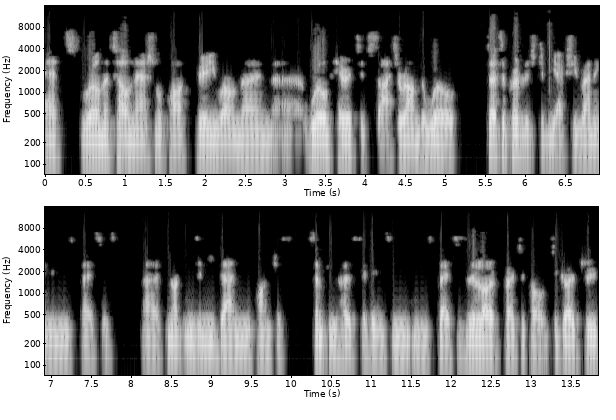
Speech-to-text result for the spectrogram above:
at Royal Natal National Park, very well known uh, World Heritage site around the world. So it's a privilege to be actually running in these places. Uh, it's not easily done. You can't just simply host events in, in these places. There's a lot of protocol to go through.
